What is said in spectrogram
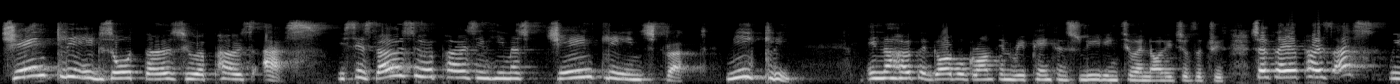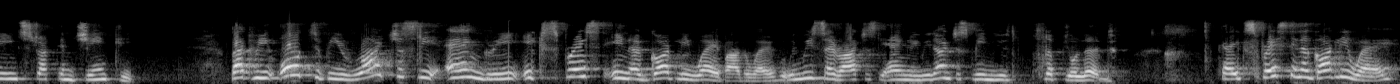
gently exhort those who oppose us. He says, Those who oppose him, he must gently instruct, meekly, in the hope that God will grant them repentance leading to a knowledge of the truth. So if they oppose us, we instruct them gently. But we ought to be righteously angry, expressed in a godly way, by the way. When we say righteously angry, we don't just mean you flip your lid. Okay, expressed in a godly way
